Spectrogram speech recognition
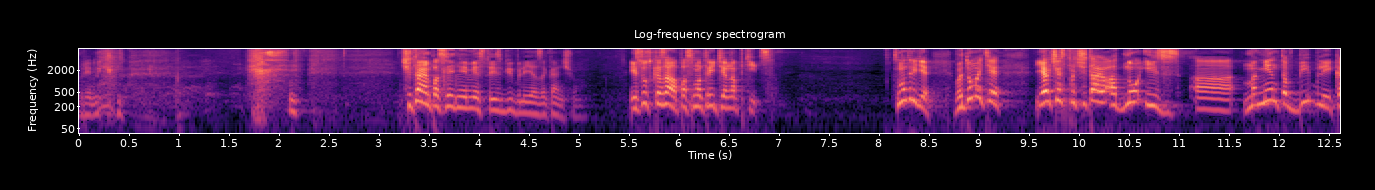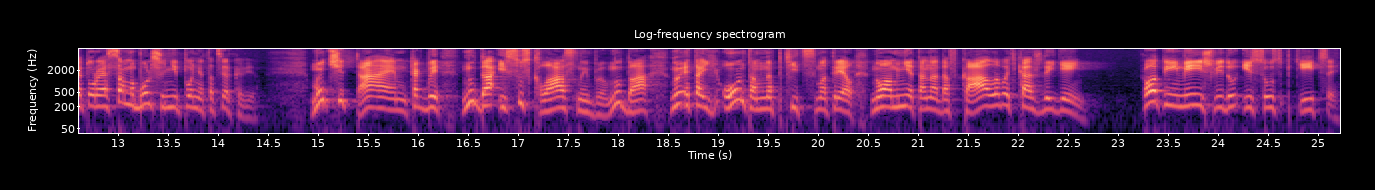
Время Читаем последнее место из Библии, я заканчиваю. Иисус сказал, посмотрите на птиц. Смотрите, вы думаете, я сейчас прочитаю одно из а, моментов Библии, которое самое больше не понято церковью. Мы читаем, как бы, ну да, Иисус классный был, ну да, но это он там на птиц смотрел, ну а мне-то надо вкалывать каждый день. Что ты имеешь в виду Иисус птицы?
